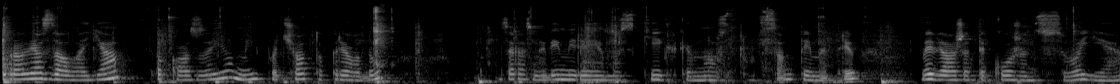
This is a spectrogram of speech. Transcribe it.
пров'язала я, показую мій початок ряду. Зараз ми виміряємо, скільки в нас тут сантиметрів. Ви в'яжете кожен своє.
